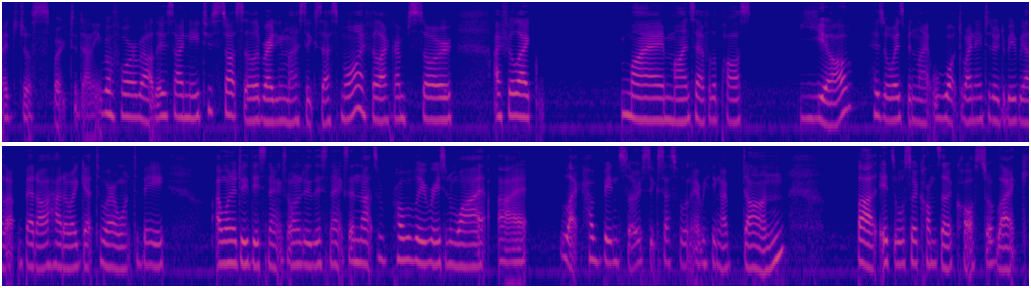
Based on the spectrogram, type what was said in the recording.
I just spoke to Dani before about this. I need to start celebrating my success more. I feel like I'm so I feel like my mindset for the past year has always been like what do I need to do to be better? How do I get to where I want to be? I want to do this next. I want to do this next. And that's probably a reason why I like have been so successful in everything I've done. But it also comes at a cost of like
